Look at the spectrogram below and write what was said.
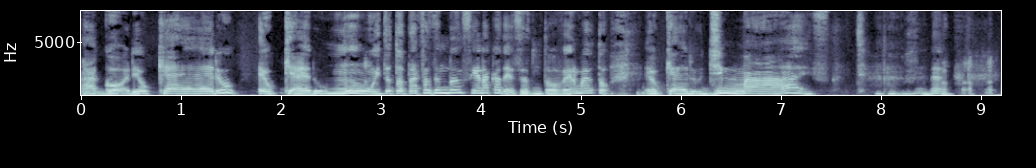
Agora eu quero, eu quero muito. Eu tô até fazendo dancinha na cadeira. Vocês não estão vendo, mas eu tô. Eu quero demais.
